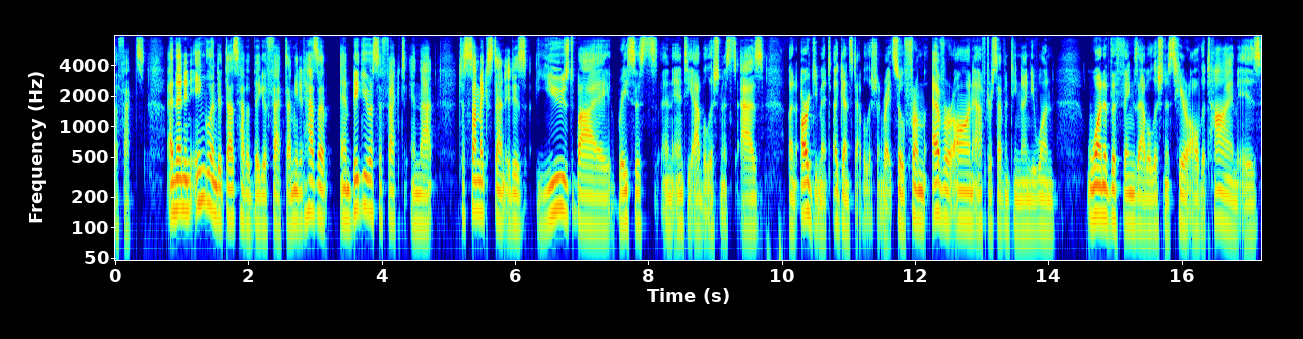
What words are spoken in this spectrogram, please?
effects. And then in England, it does have a big effect. I mean, it has an ambiguous effect in that to some extent it is used by racists and anti abolitionists as an argument against abolition, right? So from ever on after 1791, one of the things abolitionists hear all the time is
